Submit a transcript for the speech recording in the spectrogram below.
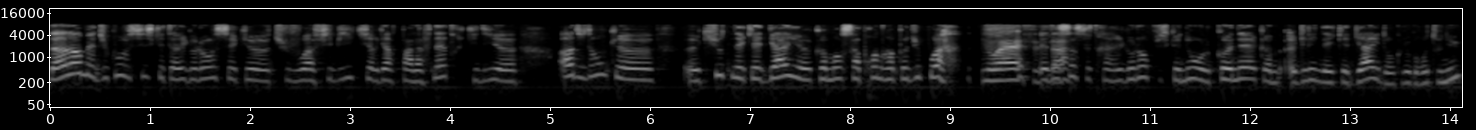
Non, non, mais du coup aussi, ce qui était rigolo, c'est que tu vois Phoebe qui regarde par la fenêtre, qui dit euh, Ah, dis donc, euh, euh, cute naked guy commence à prendre un peu du poids. Ouais, c'est ça. Et donc, ça, c'est très rigolo, puisque nous, on le connaît comme ugly naked guy, donc le gros tout nu.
